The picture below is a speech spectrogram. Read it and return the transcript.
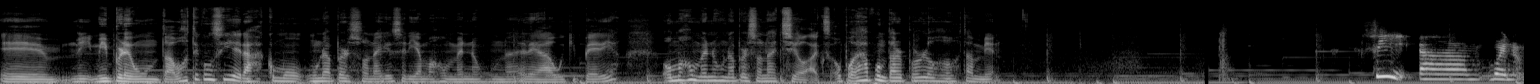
eh, mi, mi, pregunta. ¿Vos te consideras como una persona que sería más o menos una delegada Wikipedia? ¿O más o menos una persona chillax? ¿O puedes apuntar por los dos también? Sí, bueno,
